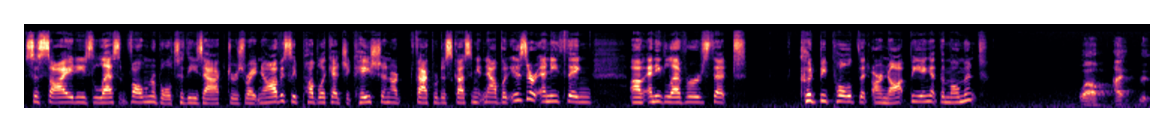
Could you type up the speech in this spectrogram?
societies less vulnerable to these actors right now? Obviously, public education, in fact, we're discussing it now, but is there anything, um, any levers that could be pulled that are not being at the moment? Well, I, th-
